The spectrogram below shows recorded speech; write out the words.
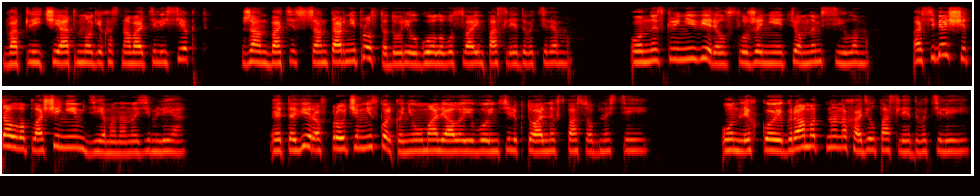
В отличие от многих основателей сект, Жан-Батист Шантар не просто дурил голову своим последователям. Он искренне верил в служение темным силам, а себя считал воплощением демона на земле. Эта вера, впрочем, нисколько не умаляла его интеллектуальных способностей. Он легко и грамотно находил последователей.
